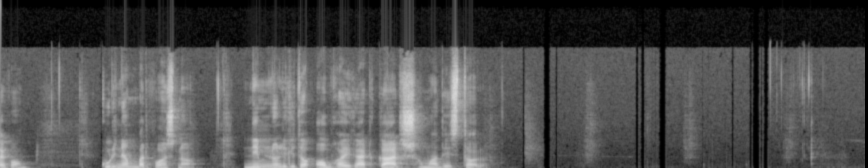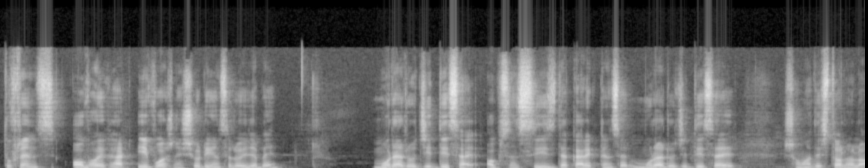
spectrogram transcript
দেখো। কুড়ি নম্বর প্রশ্ন, নিম্নলিখিত অভয়ঘাট কার সমাধিস্থল? তো ফ্রেন্ডস অভয়ঘাট এই প্রশ্নের সঠিক অ্যান্সার হয়ে যাবে Morarji Desai. Option C is the correct answer Morarji দেশাইয়ের সমাধিস্থল হলো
